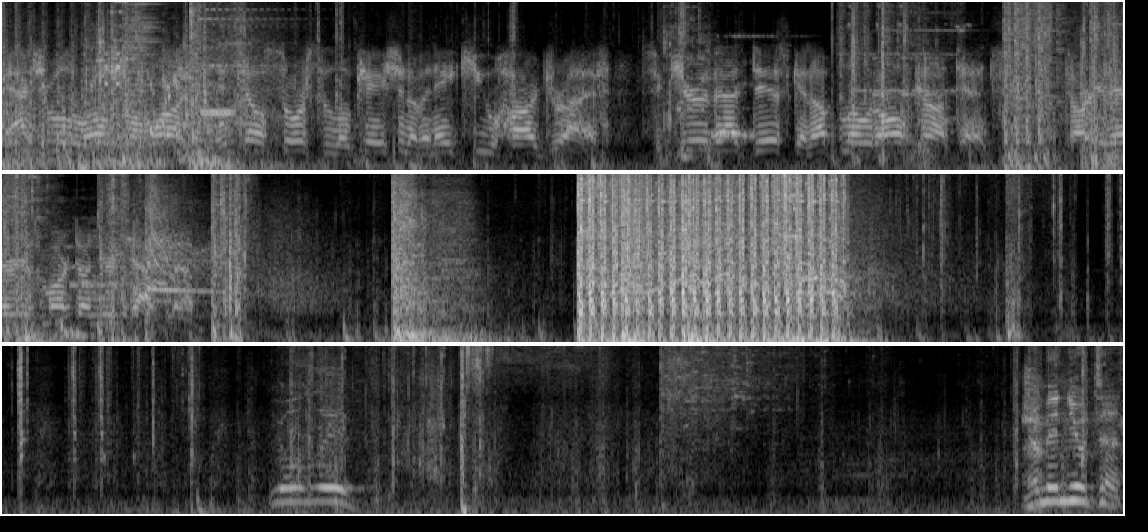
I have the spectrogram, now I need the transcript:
Actual to One. Intel sourced the location of an AQ hard drive. Secure that disk and upload all contents. Target areas marked on your TAC map. You'll live. I'm muted.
